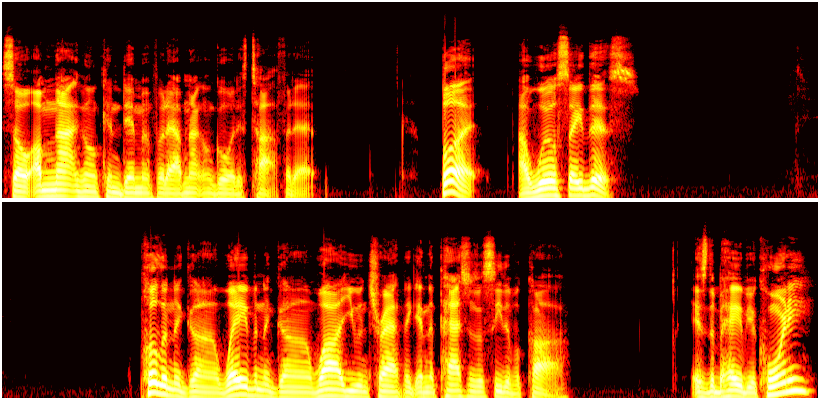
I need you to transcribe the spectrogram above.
So I'm not going to condemn him for that. I'm not going to go at his top for that. But I will say this pulling the gun, waving the gun while you in traffic in the passenger seat of a car. Is the behavior corny,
